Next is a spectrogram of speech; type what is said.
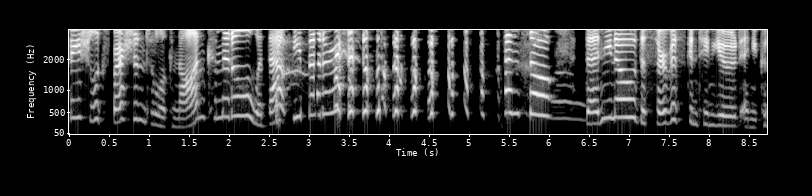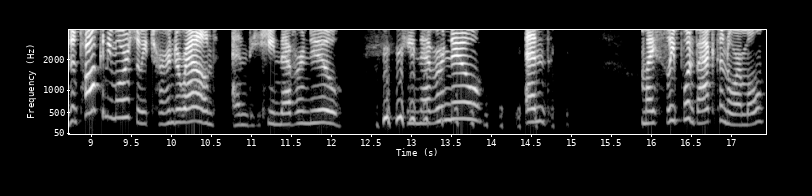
facial expression to look non committal. Would that be better? and so oh. then, you know, the service continued and you couldn't talk anymore. So he turned around and he never knew. He never knew. And my sleep went back to normal.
